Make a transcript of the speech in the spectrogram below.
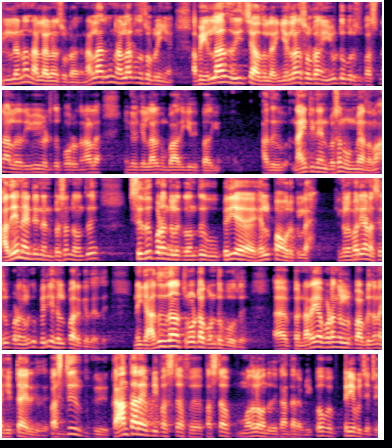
இல்லைன்னா நல்லா இல்லைன்னு சொல்றாங்க. நல்லா இருக்கு நல்லா இருக்குன்னு சொல்றீங்க. அப்போ எல்லாருக்கும் ரீச் ஆகுதுல்ல இங்கே எல்லாரும் சொல்கிறாங்க யூடியூபர்ஸ் ஃபஸ்ட் நாள் ரிவ்யூ எடுத்து போகிறதுனால எங்களுக்கு எல்லாருக்கும் பாதிக்குது பாதிக்கும் அது நைன்டி நைன் பர்சன்ட் உண்மையாக இருந்தாலும் அதே நைன்டி நைன் பர்சன்ட் வந்து சிறு படங்களுக்கு வந்து பெரிய ஹெல்ப்பாகவும் இருக்குல்ல. எங்களை மாதிரியான சிறு படங்களுக்கு பெரிய ஹெல்ப்பாக இருக்குது அது. இன்றைக்கி அதுதான் த்ரோட்டாக கொண்டு போகுது. இப்போ நிறைய படங்கள் இப்போ அப்படி தானே ஹிட் ஆகிருக்குது ஃபஸ்ட்டு காந்தாரா எப்படி ஃபஸ்ட் ஆஃப் ஃபஸ்ட் ஆஃப் முதல்ல வந்தது காந்தாரா எப்படி? இப்போ பெரிய பட்ஜெட்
